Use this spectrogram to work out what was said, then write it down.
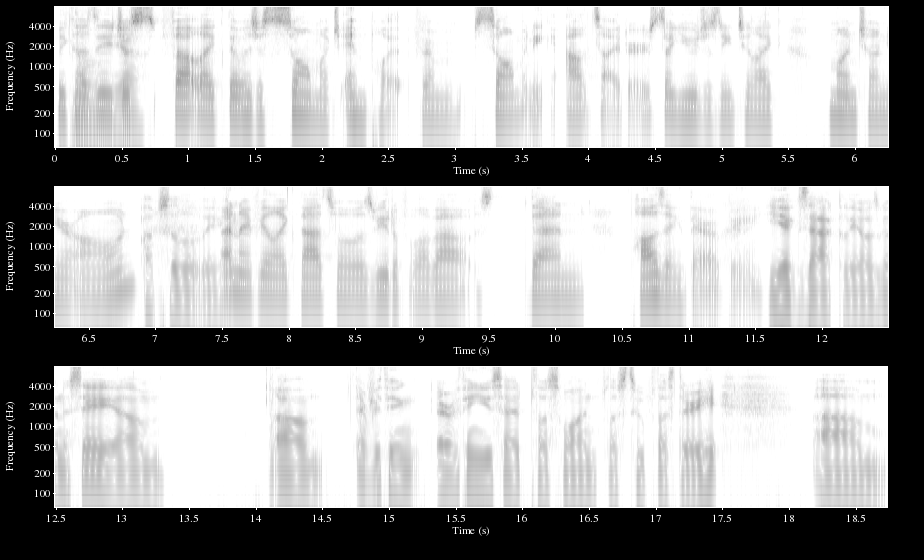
because No, it yeah. just felt like there was just so much input from so many outsiders that you just need to like munch on your own Absolutely. and I feel like that's what was beautiful about then pausing therapy Yeah, exactly. I was gonna say, um, um, everything, everything you said, plus one, plus two, plus three. Um,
